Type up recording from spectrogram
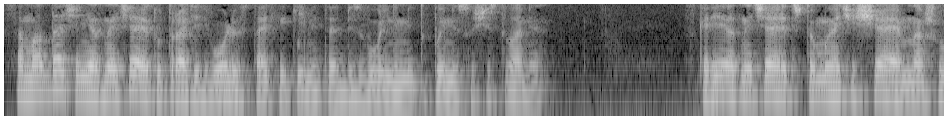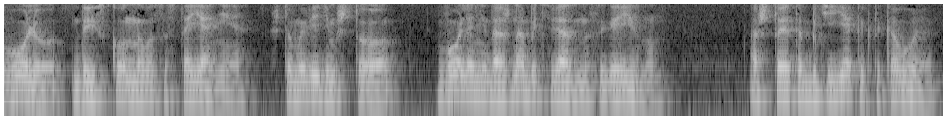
Самоотдача не означает утратить волю, стать какими-то безвольными, тупыми существами. Скорее означает, что мы очищаем нашу волю до исконного состояния, что мы видим, что воля не должна быть связана с эгоизмом, а что это бытие как таковое –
